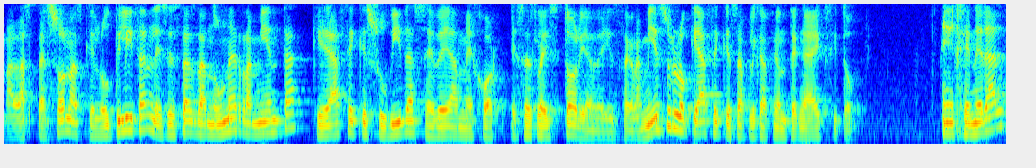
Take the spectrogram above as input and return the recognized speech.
las personas que lo utilizan, les estás dando una herramienta que hace que su vida se vea mejor. Esa es la historia de Instagram. Y eso es lo que hace que esa aplicación tenga éxito. En general,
